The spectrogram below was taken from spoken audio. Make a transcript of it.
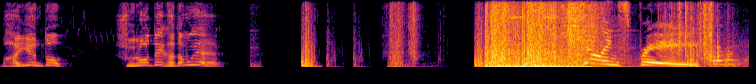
भाई हम तो शुरू होते ही खत्म हो गया यार Killing spree!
